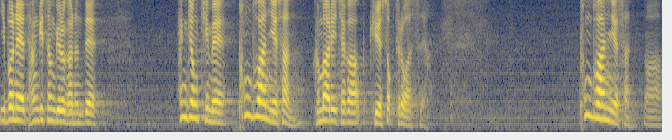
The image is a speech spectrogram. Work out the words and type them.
이번에 단기 선교를 가는데 행정팀의 풍부한 예산 그 말이 제가 귀에 쏙 들어왔어요. 풍부한 예산, 아,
